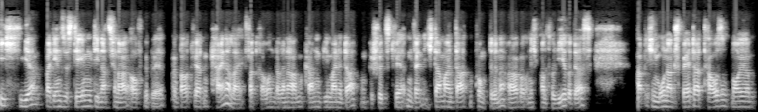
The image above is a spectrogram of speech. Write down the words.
ich hier bei den Systemen, die national aufgebaut werden, keinerlei Vertrauen darin haben kann, wie meine Daten geschützt werden. Wenn ich da mal einen Datenpunkt drinne habe und ich kontrolliere das, habe ich einen Monat später tausend neue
